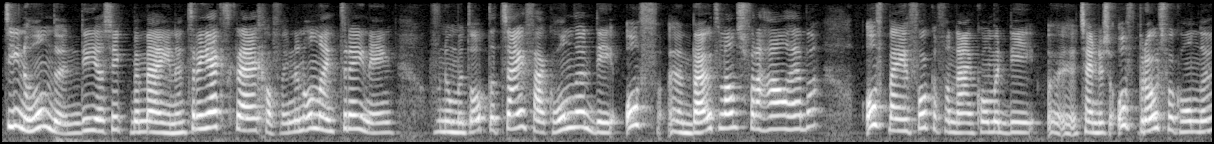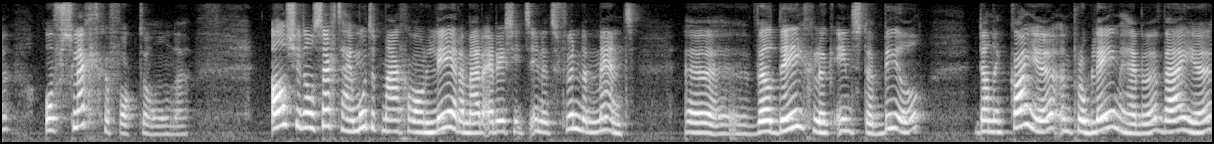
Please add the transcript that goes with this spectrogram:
10 honden die als ik bij mij in een traject krijg of in een online training of noem het op, dat zijn vaak honden die of een buitenlands verhaal hebben of bij een fokker vandaan komen die, uh, het zijn dus of broodfokhonden of slecht gefokte honden. Als je dan zegt hij moet het maar gewoon leren, maar er is iets in het fundament uh, wel degelijk instabiel, dan kan je een probleem hebben waar je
